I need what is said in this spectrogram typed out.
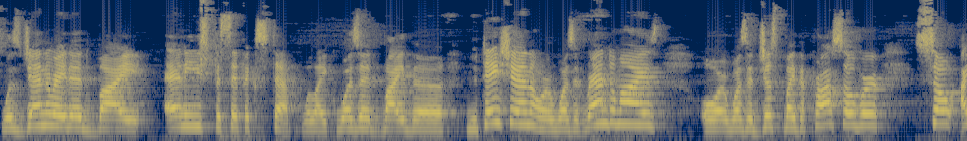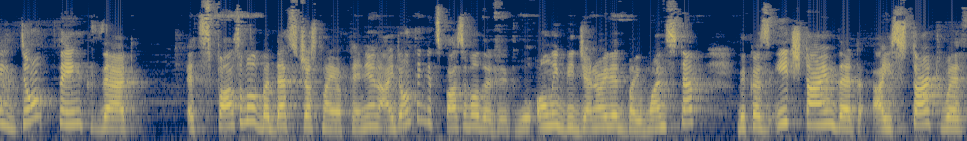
was generated by any specific step. Like, was it by the mutation or was it randomized or was it just by the crossover? So, I don't think that it's possible, but that's just my opinion. I don't think it's possible that it will only be generated by one step because each time that I start with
